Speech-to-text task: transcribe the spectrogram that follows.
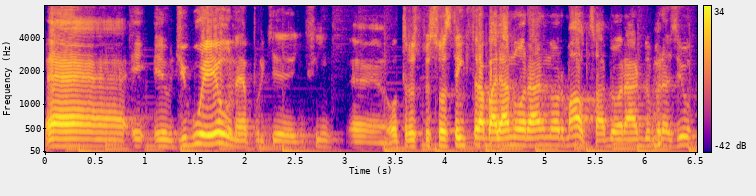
É, eu digo eu, né, porque, enfim, é, outras pessoas têm que trabalhar no horário normal, tu sabe, o horário do Brasil,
